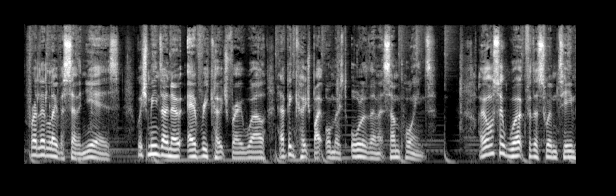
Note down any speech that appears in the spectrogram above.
for a little over seven years, which means I know every coach very well and have been coached by almost all of them at some point. I also work for the swim team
